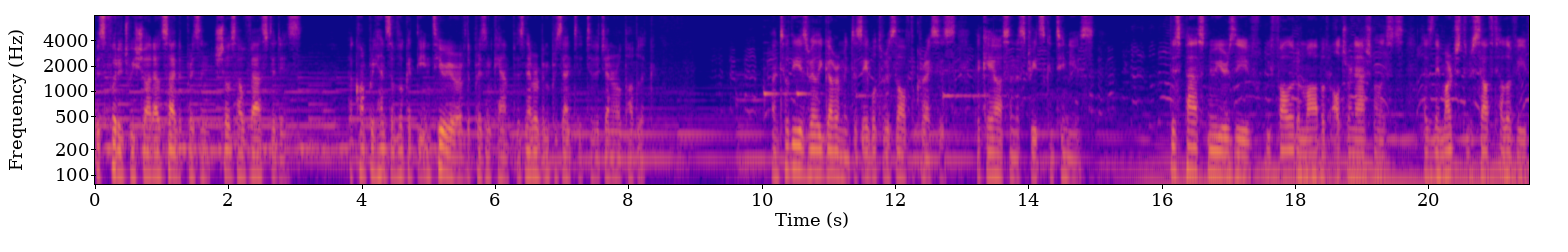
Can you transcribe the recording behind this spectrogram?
This footage we shot outside the prison shows how vast it is. A comprehensive look at the interior of the prison camp has never been presented to the general public. Until the Israeli government is able to resolve the crisis, the chaos in the streets continues. This past New Year's Eve, we followed a mob of ultranationalists as they marched through South Tel Aviv,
